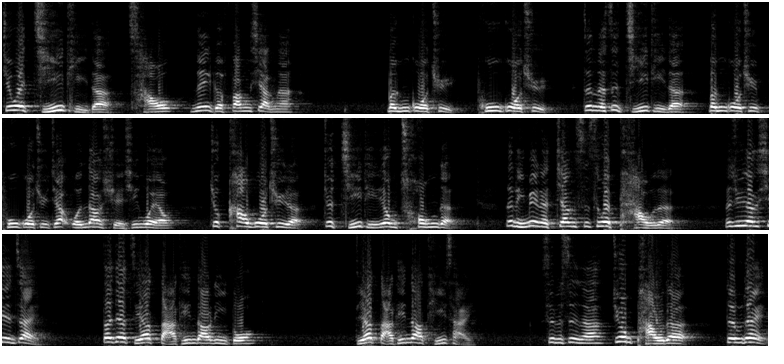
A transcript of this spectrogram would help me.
就会集体的朝那个方向呢奔过去、扑过去，真的是集体的奔过去、扑过去，就要闻到血腥味哦，就靠过去了，就集体用冲的。那里面的僵尸是会跑的，那就像现在，大家只要打听到利多，只要打听到题材，是不是呢？就用跑的，对不对？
